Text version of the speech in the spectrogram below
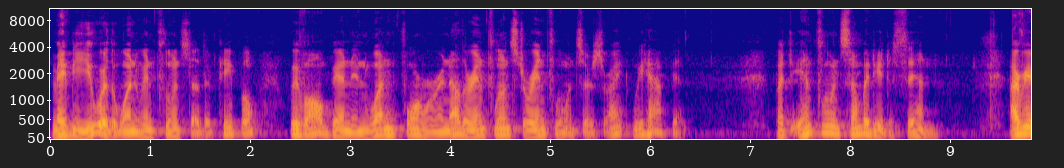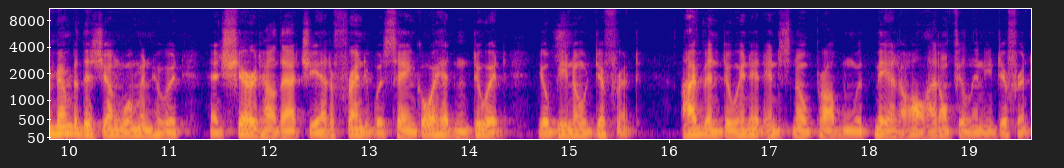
Maybe you were the one who influenced other people. We've all been, in one form or another, influenced or influencers, right? We have been. But to influence somebody to sin. I remember this young woman who had, had shared how that she had a friend who was saying, Go ahead and do it. You'll be no different. I've been doing it and it's no problem with me at all. I don't feel any different.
